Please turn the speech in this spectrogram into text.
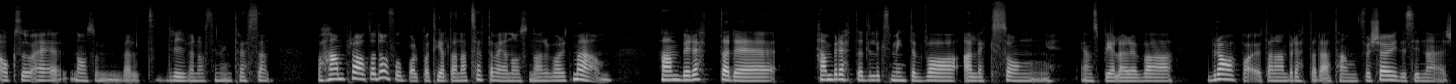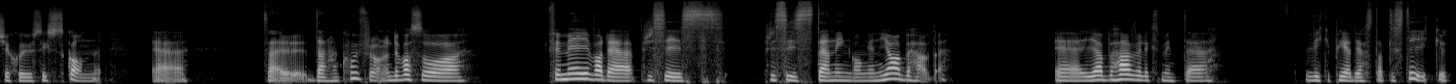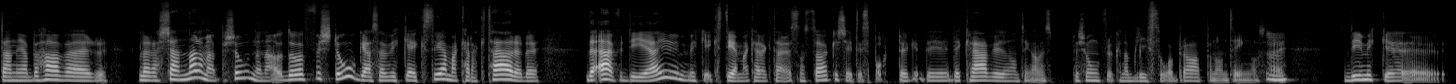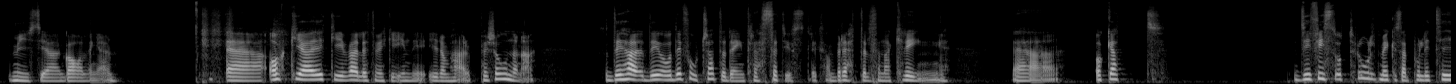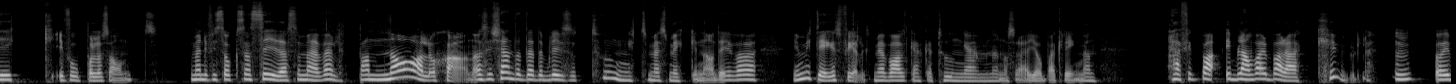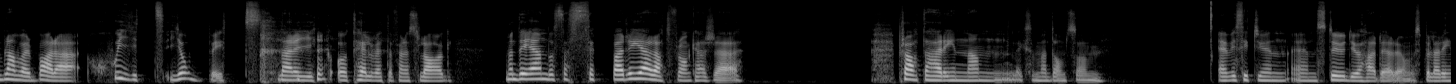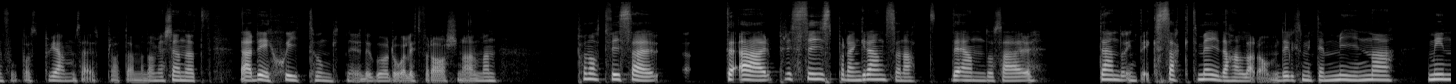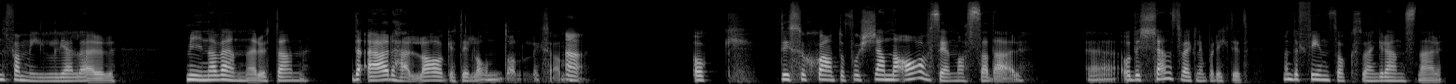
Också eh, någon som är väldigt driven av sina intressen. Och han pratade om fotboll på ett helt annat sätt än vad jag någonsin hade varit med om. Han berättade, han berättade liksom inte vad Alex Song, en spelare, var bra på utan han berättade att han försörjde sina 27 syskon eh, så här, där han kom ifrån. Och det var så... För mig var det precis, precis den ingången jag behövde. Eh, jag behöver liksom inte Wikipedia-statistik utan jag behöver lära känna de här personerna. Och då förstod jag så här, vilka extrema karaktärer det, det är. För det är ju mycket extrema karaktärer som söker sig till sport. Det, det, det kräver ju någonting av en person för att kunna bli så bra på någonting. Och så. Mm. Så det är mycket mysiga galningar. Eh, och jag gick ju väldigt mycket in i, i de här personerna. Så det, här, det, och det fortsatte det intresset, just liksom, berättelserna kring. Eh, och att det finns otroligt mycket så här, politik i fotboll och sånt. Men det finns också en sida som är väldigt banal och skön. Alltså jag kände att det hade blivit så tungt med smyckena. Det, var, det är mitt eget fel, liksom. jag har valt ganska tunga ämnen och så där, jobba kring. Men här fick bara, ibland var det bara kul. Mm. Och ibland var det bara skitjobbigt när det gick åt helvete för en slag. Men det är ändå så separerat från kanske prata här innan liksom med de som eh, vi sitter ju i en, en studio här där de spelar in fotbollsprogram och så här, pratar med dem. Jag känner att det, här, det är skittungt nu, det går dåligt för Arsenal men på något vis så här, det är precis på den gränsen att det ändå så här, det är ändå inte exakt mig det handlar om. Det är liksom inte mina, min familj eller mina vänner utan det är det här laget i London. Liksom. Ja. Och det är så skönt att få känna av sig en massa där. Eh, och det känns verkligen på riktigt. Men det finns också en gräns när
